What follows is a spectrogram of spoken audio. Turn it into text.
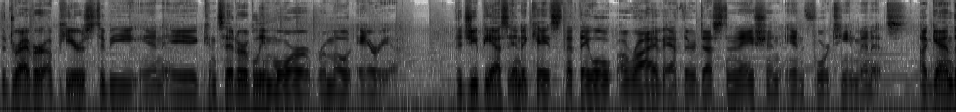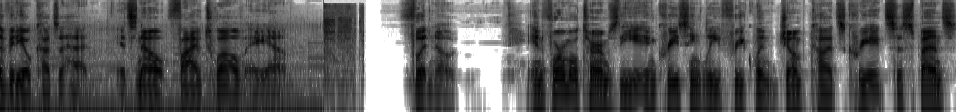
The driver appears to be in a considerably more remote area. The GPS indicates that they will arrive at their destination in 14 minutes. Again, the video cuts ahead. It's now 5:12 a.m. Footnote in formal terms, the increasingly frequent jump cuts create suspense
